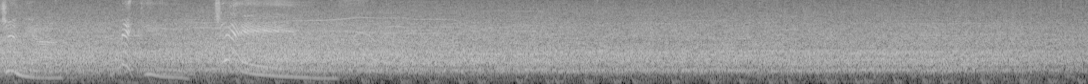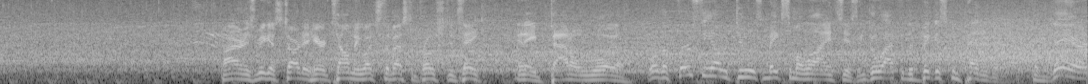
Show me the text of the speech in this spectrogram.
Virginia, Mickie James. Byron, as we get started here, tell me what's the best approach to take in a battle royal? Well, the first thing I would do is make some alliances and go after the biggest competitor. From there,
